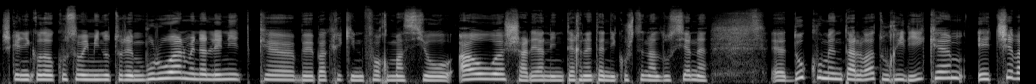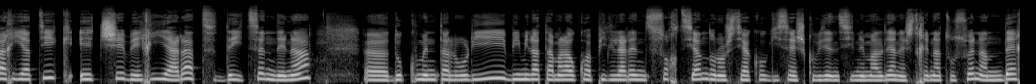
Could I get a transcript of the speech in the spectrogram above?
Eskeniko dauku zoi minuturen buruan, menan lehenik eh, be bakrik informazio hau, xarean interneten ikusten alduzian dokumental bat urridik, etxe barriatik etxe berriarat deitzen dena dokumental hori 2008ko apililaren sortzian Donostiako giza eskubiden zinemaldean estrenatu zuen, ander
